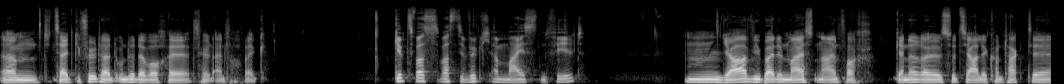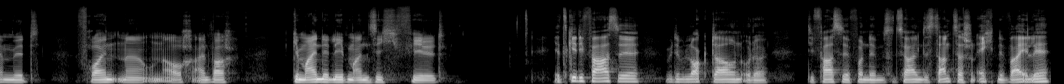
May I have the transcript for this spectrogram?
ähm, die Zeit gefüllt hat unter der Woche, fällt einfach weg. Gibt's was, was dir wirklich am meisten fehlt? Mm, ja, wie bei den meisten einfach generell soziale Kontakte mit Freunden ne, und auch einfach Gemeindeleben an sich fehlt. Jetzt geht die Phase mit dem Lockdown oder die Phase von dem sozialen Distanz ja schon echt eine Weile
